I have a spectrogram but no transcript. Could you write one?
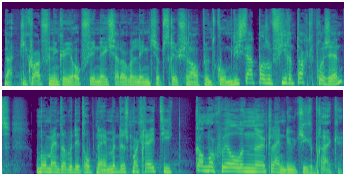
Nou, die crowdfunding kun je ook vinden. Ik zet ook een linkje op stripjournaal.com. Die staat pas op 84% op het moment dat we dit opnemen. Dus Margreet, die kan nog wel een uh, klein duwtje gebruiken.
